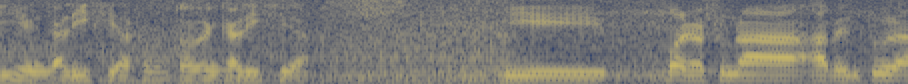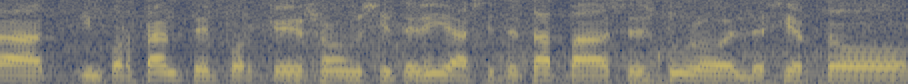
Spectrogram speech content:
y en Galicia, sobre todo en Galicia. Y bueno, es una aventura importante porque son siete días, siete etapas, es duro, el desierto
